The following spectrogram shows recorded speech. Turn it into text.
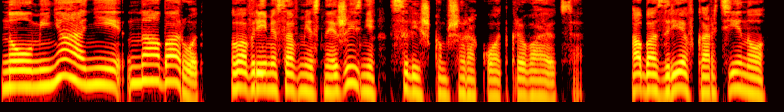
Но у меня они, наоборот, во время совместной жизни слишком широко открываются. Обозрев картину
